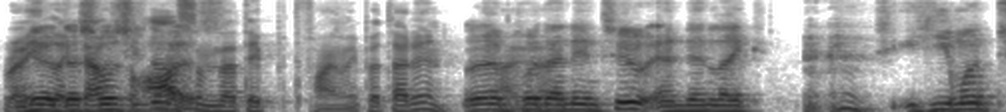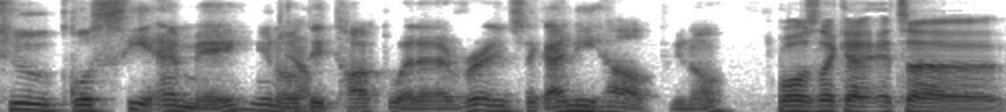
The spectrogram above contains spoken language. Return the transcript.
right? Yeah, like that was awesome does. that they finally put that in. Uh, put that in too, and then like he went to go see Ma. You know, Yeah. they talked whatever, and it's like I need help. You know. Well, it's like a, it's a,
